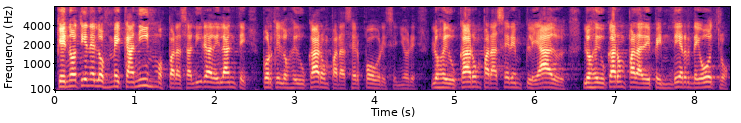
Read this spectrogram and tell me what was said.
que no tiene los mecanismos para salir adelante porque los educaron para ser pobres, señores. Los educaron para ser empleados, los educaron para depender de otro.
